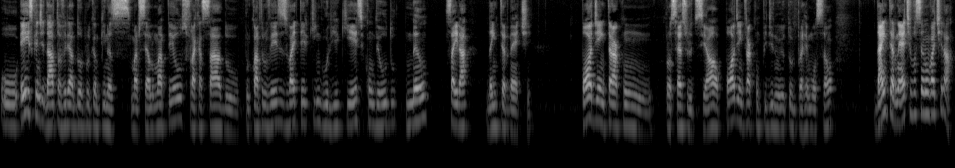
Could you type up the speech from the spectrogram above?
o ex-candidato a vereador por Campinas, Marcelo Mateus, fracassado por quatro vezes, vai ter que engolir que esse conteúdo não sairá da internet. Pode entrar com processo judicial, pode entrar com pedido no YouTube para remoção. Da internet você não vai tirar.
